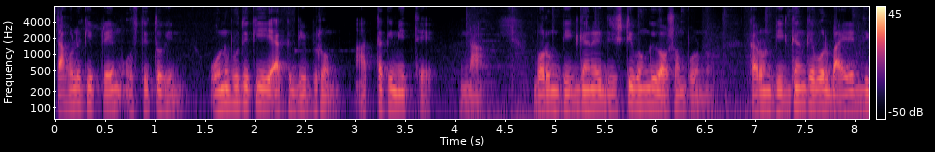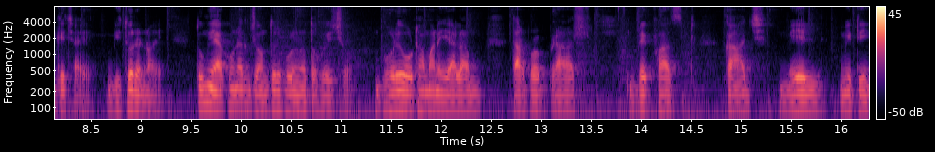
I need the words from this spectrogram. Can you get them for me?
তাহলে কি প্রেম অস্তিত্বহীন? অনুভূতি কি এক বিভ্রম? আত্মা কি মিথ্যে? না, বরং বিজ্ঞানের দৃষ্টিভঙ্গি অসম্পূর্ণ, কারণ বিজ্ঞান কেবল বাইরের দিকে চায়, ভিতরে নয়। তুমি এখন এক যন্ত্রে পরিণত হয়েছ। ভোরে ওঠা মানে অ্যালার্ম তারপর ব্রাশ ব্রেকফাস্ট কাজ মেল মিটিং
